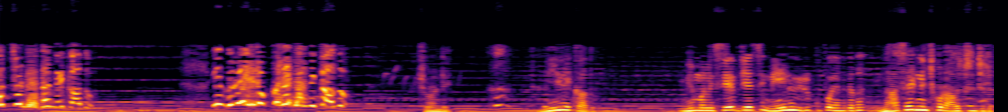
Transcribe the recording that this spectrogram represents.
వచ్చుండేదాన్నే కాదు. ఇందులో ఇరుక్కునేదాన్ని కాదు. చూడండి మీరే కాదు. మిమ్మల్ని సేవ్ చేసి నేను ఇరుక్కుపోయాను కదా నా సైడ్ నుంచి కూడా ఆలోచించండి!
